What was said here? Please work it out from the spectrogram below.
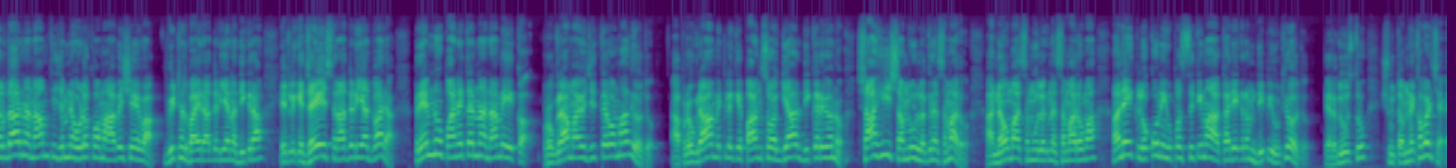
સરદારના નામથી જેમને ઓળખવામાં આવે છે એવા વિઠ્ઠલભાઈ રાદડિયાના દીકરા એટલે કે જયેશ રાદડિયા દ્વારા પ્રેમનું પાનેતરના નામે એક પ્રોગ્રામ આયોજિત કરવામાં આવ્યો હતો. આ પ્રોગ્રામ એટલે કે પાંચસો અગિયાર દીકરીઓનો શાહી સમૂહ લગ્ન સમારોહ. આ નવમા સમૂહ લગ્ન સમારોહમાં અનેક લોકોની ઉપસ્થિતિમાં આ કાર્યક્રમ દીપી ઉઠ્યો હતો. ત્યારે દોસ્તો, શું તમને ખબર છે?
